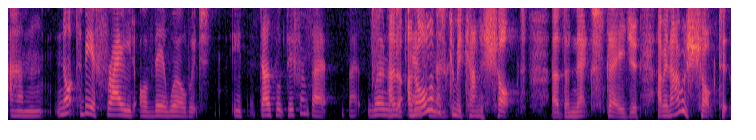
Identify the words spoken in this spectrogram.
um, not to be afraid of their world, which it does look different, but but learn And, and all of us can be kind of shocked at the next stage. I mean, I was shocked at,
